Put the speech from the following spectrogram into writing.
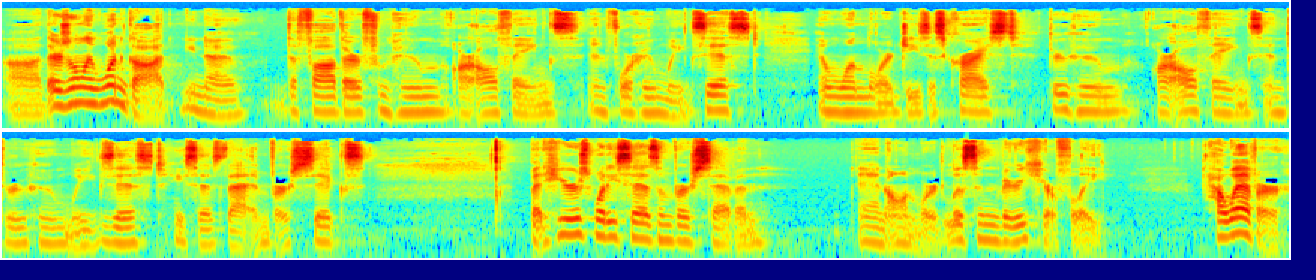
Uh, there's only one God, you know, the Father from whom are all things and for whom we exist, and one Lord Jesus Christ, through whom are all things and through whom we exist. He says that in verse 6. But here's what he says in verse 7 and onward. Listen very carefully. However,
